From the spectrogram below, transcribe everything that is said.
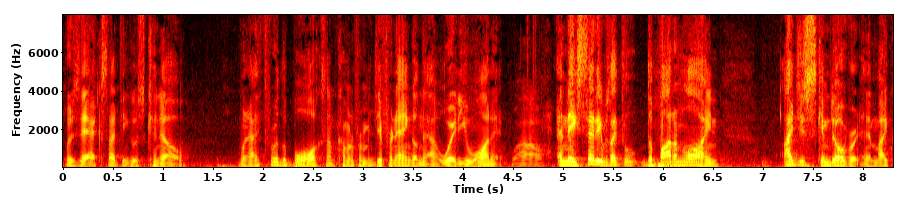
was ask. I think it was Cano. When I throw the ball, because I'm coming from a different angle now, where do you want it? Wow. And they said it was like the, the bottom line. I just skimmed over it, and Mike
